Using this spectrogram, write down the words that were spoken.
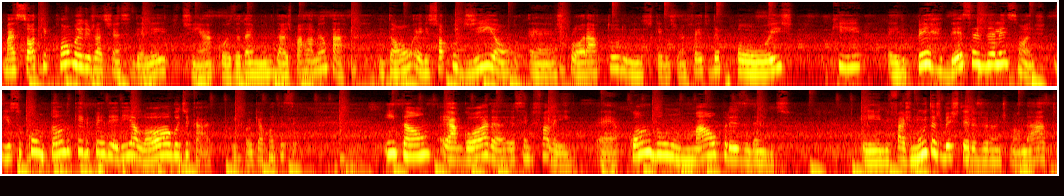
Mas só que como ele já tinha sido eleito, tinha a coisa da imunidade parlamentar. Então, eles só podiam é, explorar tudo isso que ele tinha feito depois que ele perdesse as eleições. Isso contando que ele perderia logo de cara. E foi o que aconteceu. Então, é agora, eu sempre falei, é, quando um mau presidente ele faz muitas besteiras durante o mandato,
